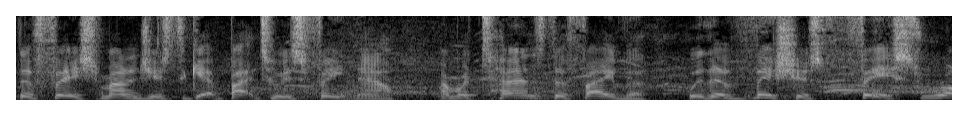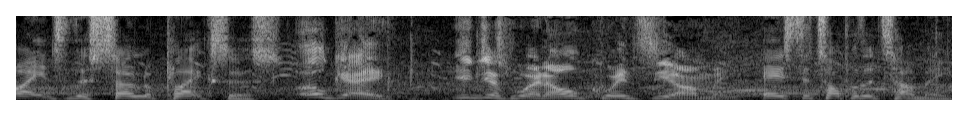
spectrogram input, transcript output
The fish manages to get back to his feet now and returns the favour with a vicious fist right into the solar plexus. Okay, you just went all Quincy on me. It's the top of the tummy,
